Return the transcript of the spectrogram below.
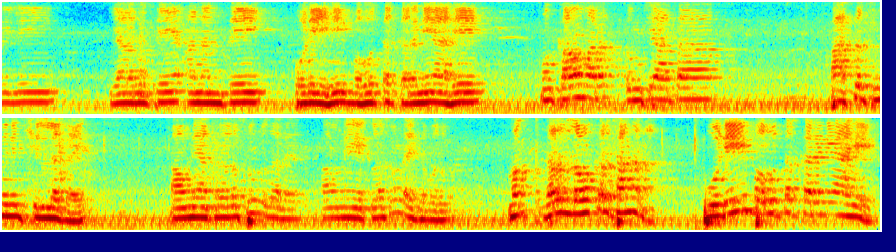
सोंग या रूपे अनंते पुढे बहुत करणे आहे. मग का महाराज तुमचे आता पाचच मिनिट शिल्लक आहे. पावणे अकराला सुरू झालंय. पावणे एकला सोडायचं बरोबर. मग जरा लवकर सांगा ना. पुढे बहुत करणे आहे.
